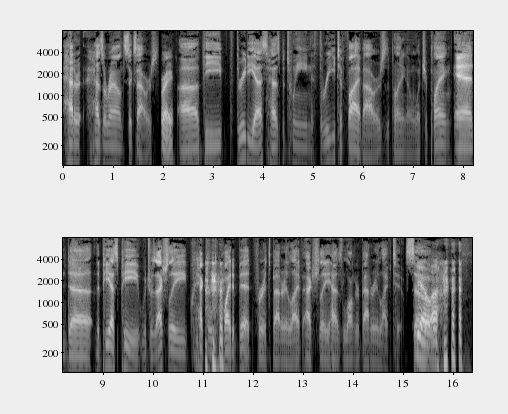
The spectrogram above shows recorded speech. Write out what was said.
had a, has around six hours. Right. Uh, the 3DS has between three to five hours, depending on what you're playing, and uh, the PSP, which was actually heckled quite a bit for its battery life, actually has longer battery life too. So. Yeah, uh,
